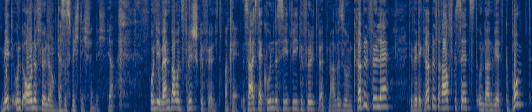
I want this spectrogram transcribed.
Mit und ohne Füllung. Das ist wichtig, finde ich, ja. Und die werden bei uns frisch gefüllt. Okay. Das heißt, der Kunde sieht, wie gefüllt wird. Man hat so einen Kreppelfüller, da wird der Kreppel draufgesetzt und dann wird gepumpt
